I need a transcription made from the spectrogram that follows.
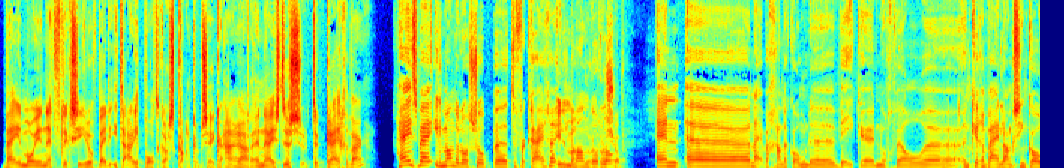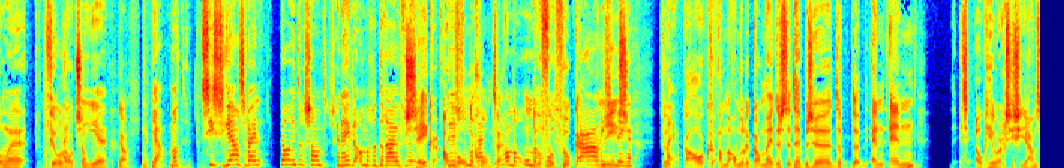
bij een mooie Netflix-serie of bij de Italië-podcast, kan ik hem zeker aanraden. En hij is dus te krijgen waar? Hij is bij Il Mandorlo Shop eh, te verkrijgen. Il Mandorlo Shop. En eh, nou ja, we gaan de komende weken nog wel eh, een keer een wijn langs zien komen. Veel uit rood sap. die, eh, Ja, ja. want Siciliaanse wijnen, wel interessant. Zijn hele andere druiven. zeker. Andere Dus, ondergrond, hè? Andere ondergrond, Heel veel vulkanische vulkanisch. dingen. Veel Nou ja. kalk aan de andere kant. Nee, dus dat hebben ze. Dat, dat, en, en is ook heel erg Siciliaans.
